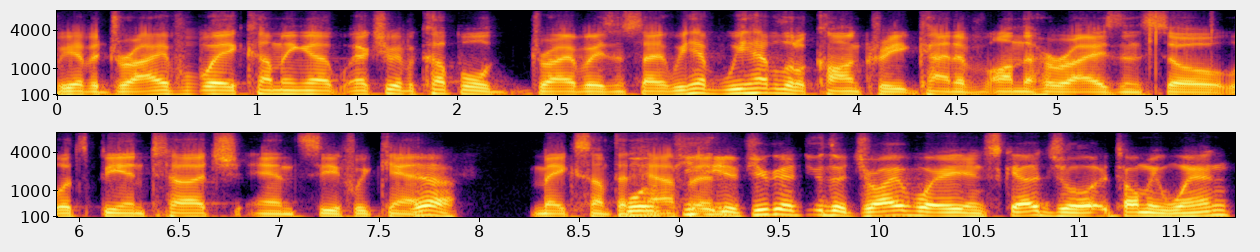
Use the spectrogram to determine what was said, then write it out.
We have a driveway coming up. Actually, we have a couple driveways inside. We have we have a little concrete kind of on the horizon. So let's be in touch and see if we can yeah. make something well, happen. If, you, if you're going to do the driveway and schedule, tell me when.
